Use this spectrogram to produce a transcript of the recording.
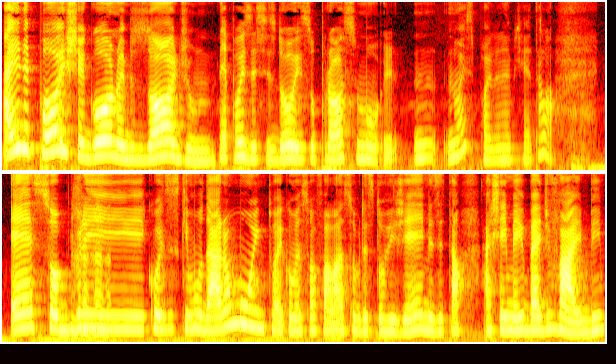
Aí depois chegou no episódio, depois desses dois, o próximo. Não é spoiler, né? Porque tá lá. É sobre coisas que mudaram muito. Aí começou a falar sobre as torres gêmeas e tal. Achei meio bad vibe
